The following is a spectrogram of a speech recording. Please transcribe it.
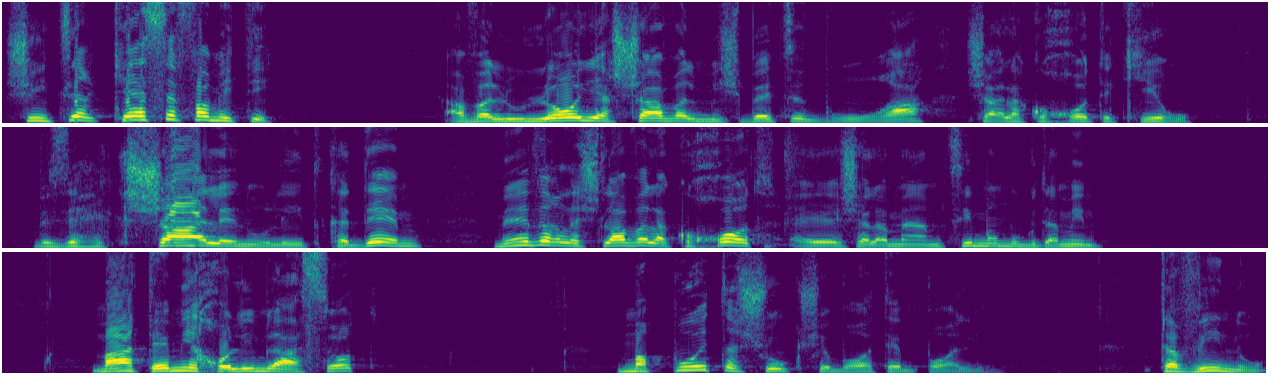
שייצר כסף אמיתי, אבל הוא לא ישב על משבצת ברורה שהלקוחות הכירו, וזה הקשה עלינו להתקדם מעבר לשלב הלקוחות אה, של המאמצים המוקדמים. מה אתם יכולים לעשות? מפו את השוק שבו אתם פועלים. תבינו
